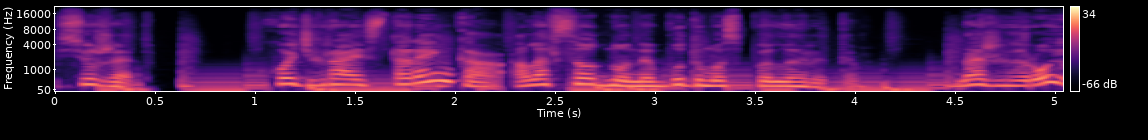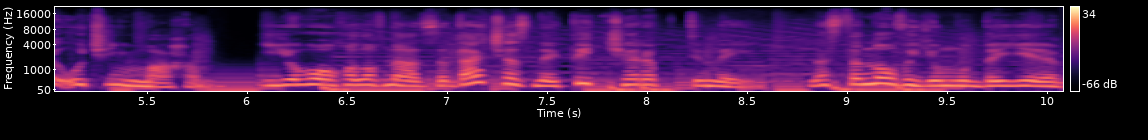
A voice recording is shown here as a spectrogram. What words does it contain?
Сюжет. Хоч гра і старенька, але все одно не будемо спойлерити. Наш герой учень мага, і його головна задача знайти череп тіней. Настанови йому дає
